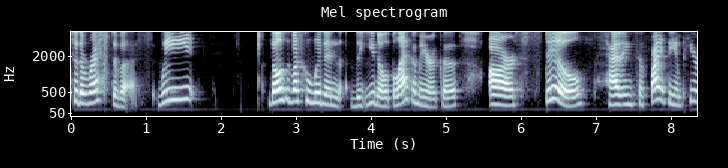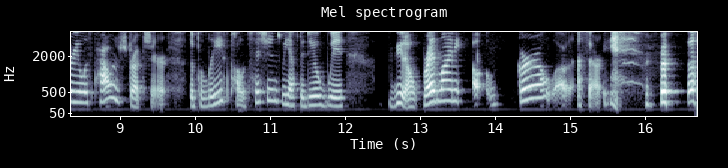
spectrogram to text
to the rest of us. We those of us who live in the you know black america are still having to fight the imperialist power structure. The police, politicians, we have to deal with, you know, redlining. Oh, girl, uh, sorry. I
